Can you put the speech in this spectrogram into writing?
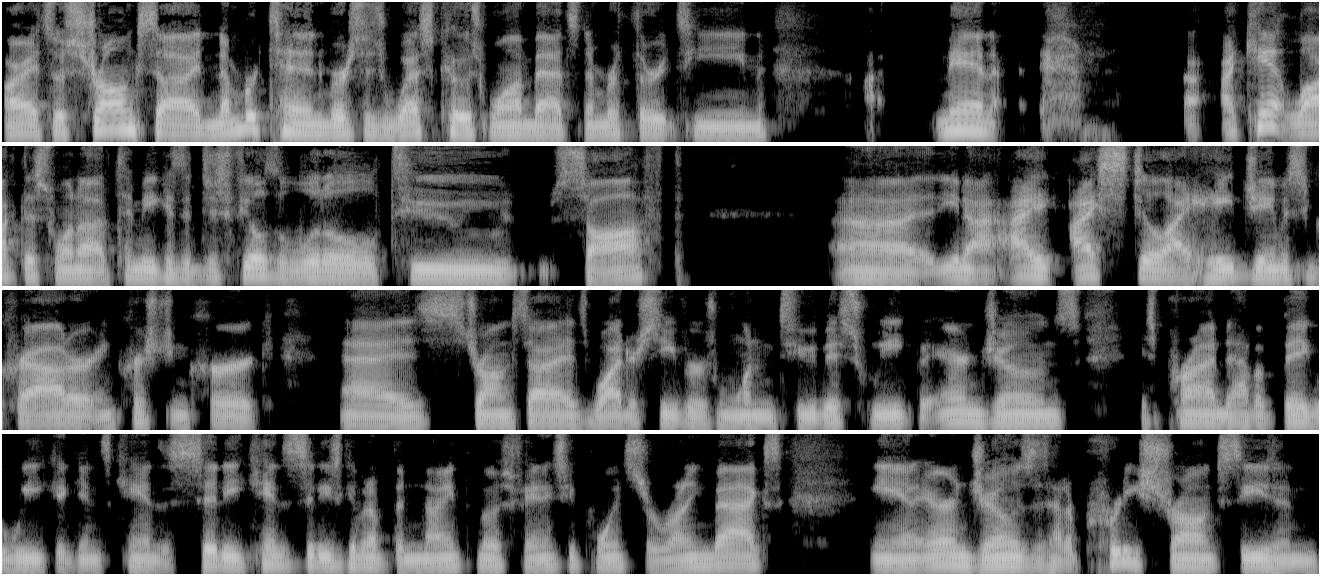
All right, so strong side number ten versus West Coast Wombats number thirteen man, I can't lock this one up to me because it just feels a little too soft. Uh, you know, I I still I hate Jamison Crowder and Christian Kirk as strong sides wide receivers one and two this week. But Aaron Jones is primed to have a big week against Kansas City. Kansas City's given up the ninth most fantasy points to running backs, and Aaron Jones has had a pretty strong season.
